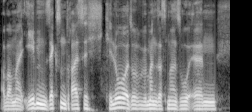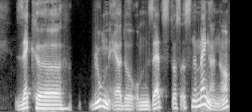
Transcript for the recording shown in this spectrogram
Aber mal eben 36 Kilo, also wenn man das mal so in Säcke Blumenerde umsetzt, das ist eine Menge, ne?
